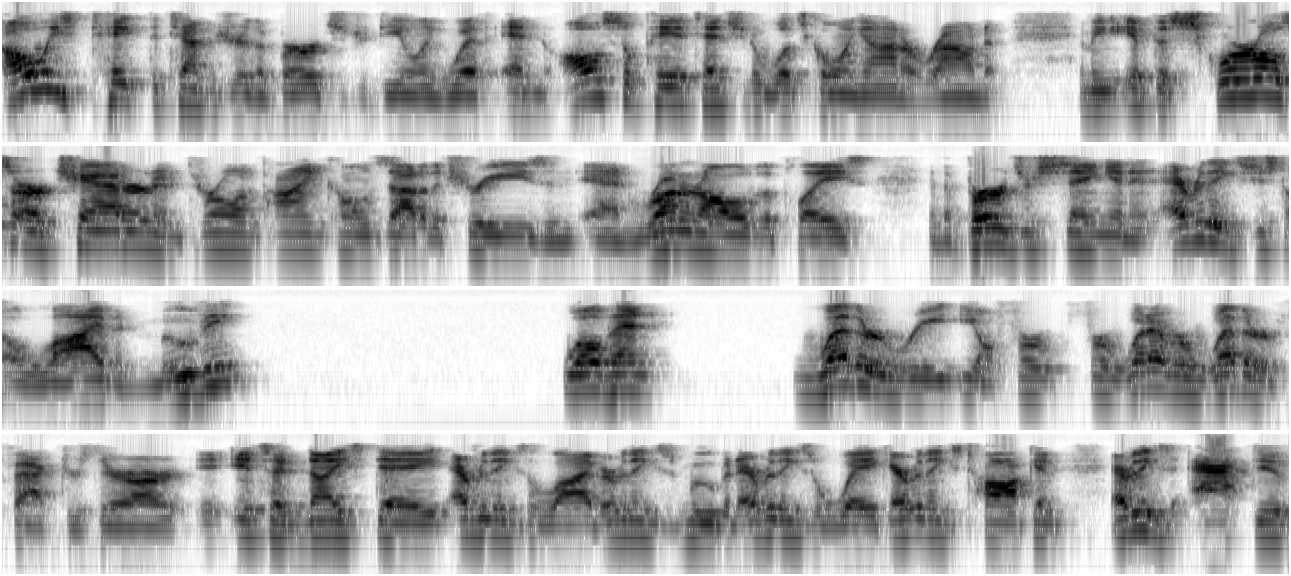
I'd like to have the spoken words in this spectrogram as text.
always take the temperature of the birds that you're dealing with and also pay attention to what's going on around them. I mean, if the squirrels are chattering and throwing pine cones out of the trees and, and running all over the place and the birds are singing and everything's just alive and moving, well then weather re, you know, for, for whatever weather factors there are, it's a nice day, everything's alive, everything's moving, everything's awake, everything's talking, everything's active.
